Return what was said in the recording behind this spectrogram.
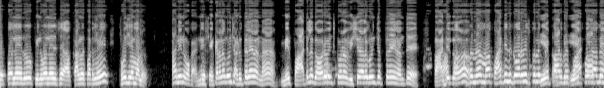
చెప్పలేదు పిలవలేదు కాంగ్రెస్ పార్టీని ప్రూవ్ చేయమను. నేను ఒక నేను శంకరన్న గురించి అడుగుతలేనన్నా. మీరు పార్టీలో గౌరవించుకున్న విషయాల గురించి చెప్తున్నా నేను అంతే. పార్టీలో మా పార్టీని గౌరవించుకున్నాం ఏ పార్టీ ఏ పార్టీ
